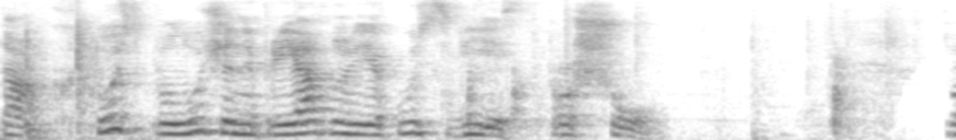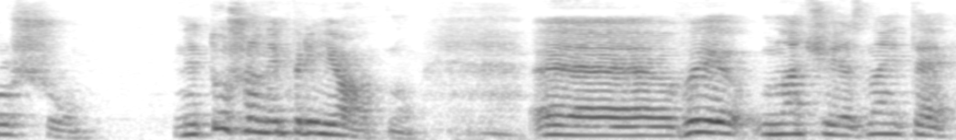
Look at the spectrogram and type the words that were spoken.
Так, хтось получить неприятну якусь вість. Про що? Про що? Не то, що неприятно. Е, ви, наче, знаєте,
